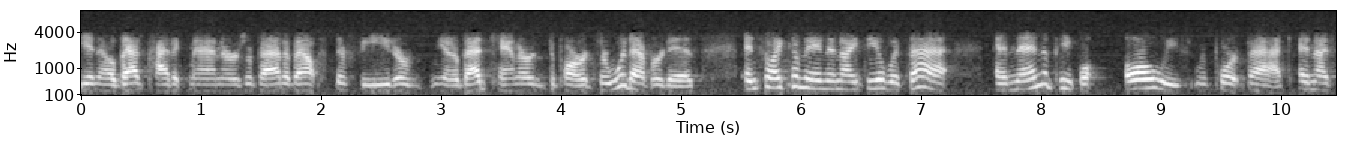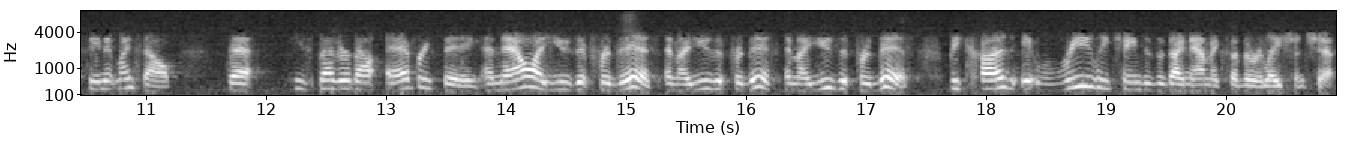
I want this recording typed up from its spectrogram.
you know bad paddock manners or bad about their feet or you know bad canter departs or whatever it is, and so I come in and I deal with that, and then the people always report back, and I've seen it myself that he's better about everything and now I use it for this and I use it for this and I use it for this because it really changes the dynamics of the relationship.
